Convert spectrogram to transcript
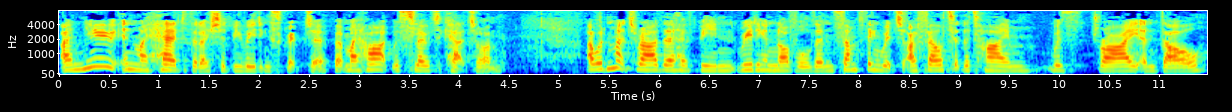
I knew in my head that I should be reading scripture, but my heart was slow to catch on. I would much rather have been reading a novel than something which I felt at the time was dry and dull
